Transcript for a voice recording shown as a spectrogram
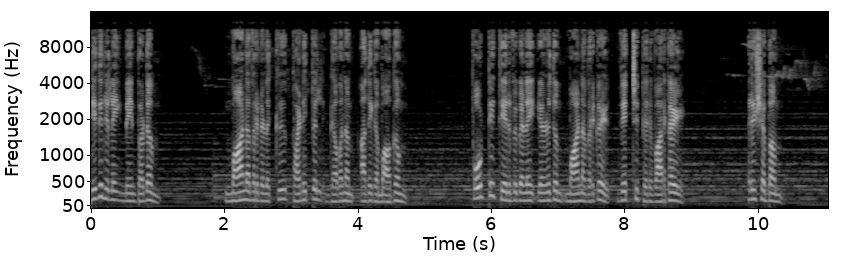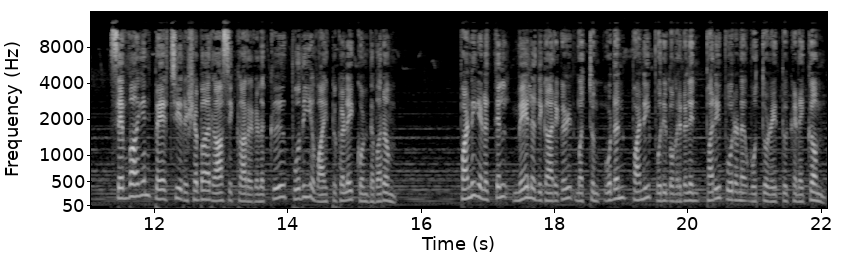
நிதிநிலை மேம்படும். மாணவர்களுக்கு படிப்பில் கவனம் அதிகமாகும். போட்டித் தேர்வுகளை எழுதும் மாணவர்கள் வெற்றி பெறுவார்கள். ரிஷபம். செவ்வாயின் பெயர்ச்சி ரிஷப ராசிக்காரர்களுக்கு புதிய வாய்ப்புகளை கொண்டு வரும். பணியிடத்தில் மேலதிகாரிகள் மற்றும் உடன் பணி புரிபவர்களின் பரிபூரண ஒத்துழைப்பு கிடைக்கும்.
